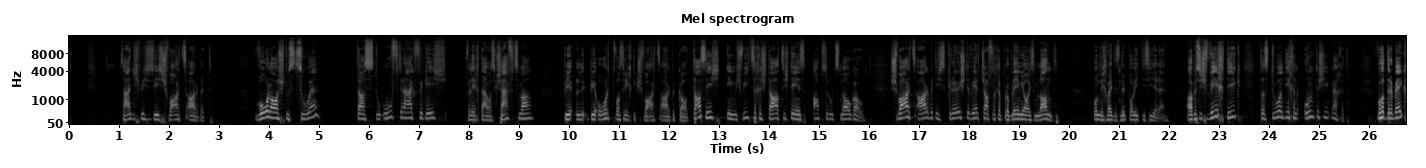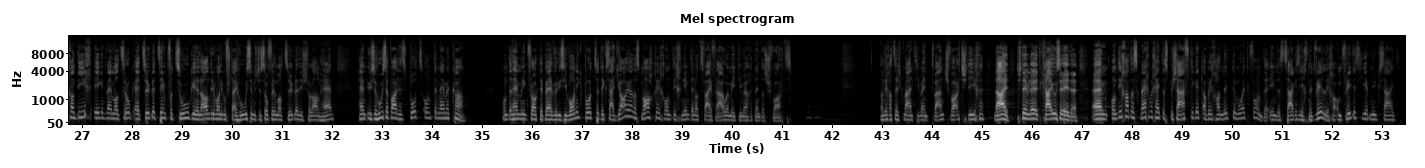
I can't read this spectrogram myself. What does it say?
Das eine ist beispielsweise Schwarzarbeit. Wo lässt du es zu, dass du Aufträge vergisst, vielleicht auch als Geschäftsmann, bei, bei Orten, wo es richtig Schwarzarbeit geht? Das ist im schweizerischen Staatssystem ein absolutes No-Go. Schwarzarbeit ist das grösste wirtschaftliche Problem in unserem Land. Und ich will es nicht politisieren. Aber es ist wichtig, dass du und ich einen Unterschied machen. Wo Rebecca und ich irgendwann mal zurück, äh, sind von Zug in eine andere Wohnung auf Steinhausen, wir sind so viel mal das ist schon lange her, haben unser Hausbauer ein Putzunternehmen gehabt. Und dann haben wir ihn gefragt, ob er unsere Wohnung putzen würde. Er hat gesagt, ja, ja, das mache ich. Und ich nehme dann noch zwei Frauen mit, die machen dann das schwarz. Und ich habe zuerst gemeint, sie wollen die Wände schwarz streichen. Nein, stimmt nicht, keine Ausrede. Ähm, und ich habe das gemerkt, mich hat das beschäftigt, aber ich habe nicht den Mut gefunden, ihm das zu sagen, dass ich es nicht will. Ich habe um Friedensliebe nichts gesagt.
